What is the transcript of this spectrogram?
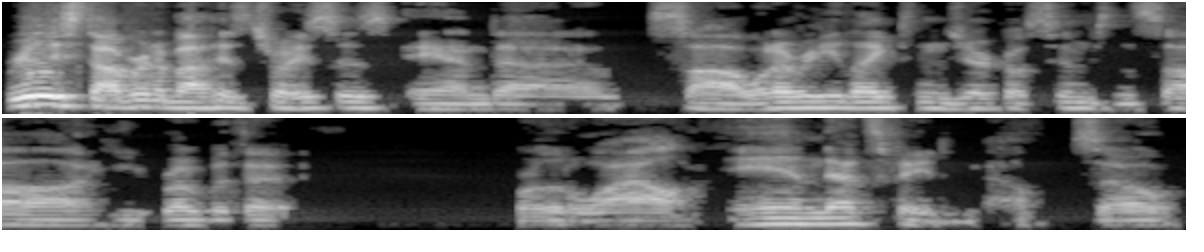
really stubborn about his choices and uh, saw whatever he liked in Jericho Sims and saw he rode with it for a little while, and that's faded now. So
